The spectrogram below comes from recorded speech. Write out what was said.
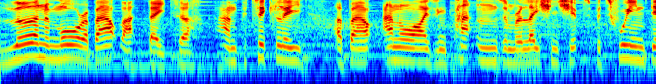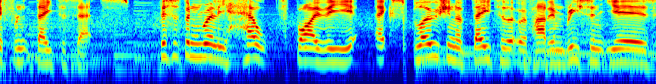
learn more about that data and particularly about analysing patterns and relationships between different data sets. This has been really helped by the explosion of data that we've had in recent years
